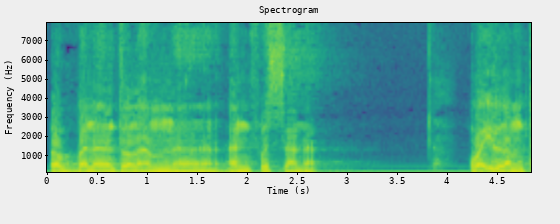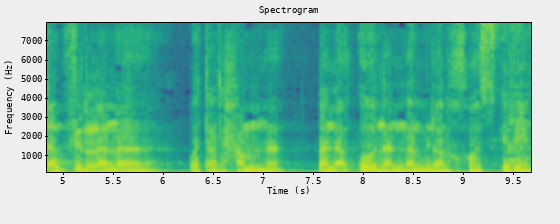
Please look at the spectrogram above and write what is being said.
Rabbana zalamna anfusana wa illam taghfir lana wa tarhamna lanakunanna minal khasirin.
